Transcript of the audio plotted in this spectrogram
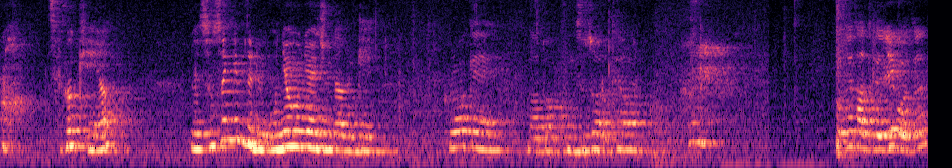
아, 제가 걔야? 왜 선생님들이 오냐오냐 해준다는 게 그러게 나도 공주저로 태어날 거야. 너네 다 들리거든?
